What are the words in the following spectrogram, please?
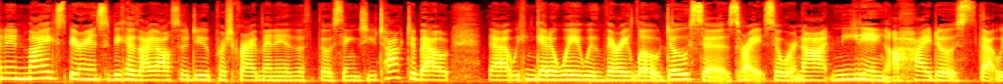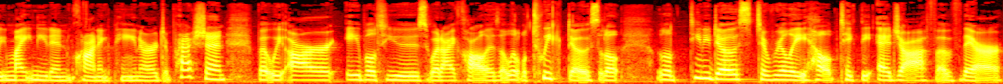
And in my experience, because I also do prescribe many of the, those things you talked about, that we can get away with very low doses, right? So we're not needing a high dose that we might need in chronic pain or depression, but we are able to use what I call is a little tweak dose, a little little teeny dose to really help take the edge off of their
